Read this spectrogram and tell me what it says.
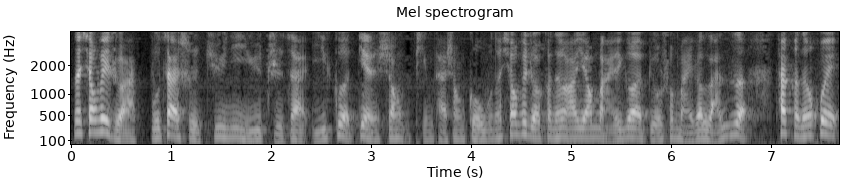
那消费者啊不再是拘泥于只在一个电商平台上购物，那消费者可能啊要买一个，比如说买一个篮子，他可能会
